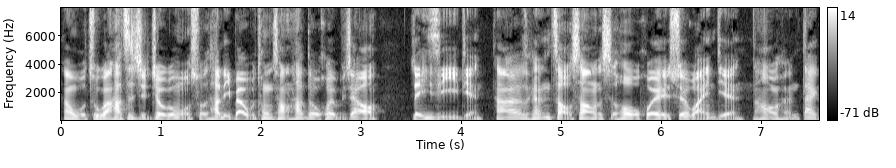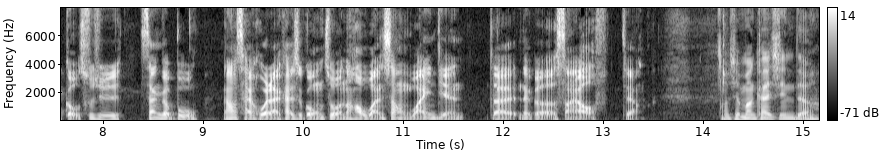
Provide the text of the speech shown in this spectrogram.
那我主管他自己就跟我说，他礼拜五通常他都会比较 lazy 一点，他可能早上的时候会睡晚一点，然后可能带狗出去散个步，然后才回来开始工作，然后晚上晚一点在那个 sign off 这样。好像蛮开心的。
